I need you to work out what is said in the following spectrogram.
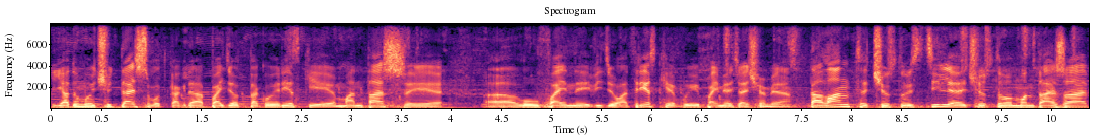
Я думаю, чуть дальше, вот когда пойдет такой резкий монтаж и Э, лоу-файные видеоотрезки, вы поймете, о чем я. Талант, чувство стиля, чувство монтажа.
